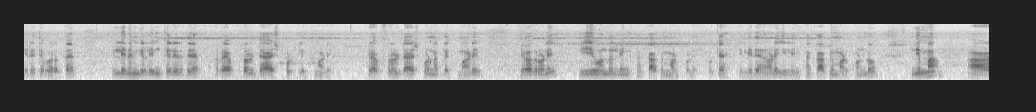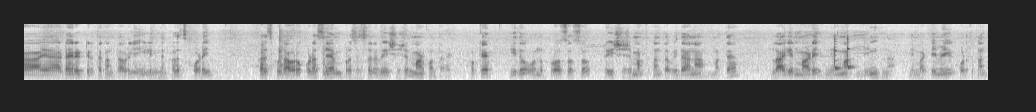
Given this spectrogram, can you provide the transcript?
ಈ ರೀತಿ ಬರುತ್ತೆ. ಇಲ್ಲಿ ನಿಮಗೆ ಲಿಂಕ್ ಎಲ್ಲಿರುತ್ತೆ? ರೆಫರಲ್ ಡ್ಯಾಶ್ಬೋರ್ಡ್ ಕ್ಲಿಕ್ ಮಾಡಿ. ರೆಫರಲ್ ಡ್ಯಾಶ್ಬೋರ್ಡ್ನ ಕ್ಲಿಕ್ ಮಾಡಿ. ಇವಾಗ ನೋಡಿ, ಈ ಒಂದು ಲಿಂಕ್ನ ಕಾಪಿ ಮಾಡ್ಕೊಳ್ಳಿ ಓಕೆ ಇಲ್ಲಿದೆ ನೋಡಿ, ಈ ಲಿಂಕ್ನ ಕಾಪಿ ಮಾಡಿಕೊಂಡು ನಿಮ್ಮ ಡೈರೆಕ್ಟ್ ಇರ್ತಕ್ಕಂಥವ್ರಿಗೆ ಈ ಲಿಂಕ್ನ ಕಳಿಸ್ಕೊಡಿ. ಕಳಿಸ್ಕೊಂಡು ಅವರು ಕೂಡ ಸೇಮ್ ಪ್ರೊಸೆಸಲ್ಲಿ ರಿಜಿಸ್ಟ್ರೇಷನ್ ಮಾಡ್ಕೊತಾರೆ ಓಕೆ ಇದು ಒಂದು ಪ್ರೋಸೆಸ್ಸು ರಿಜಿಸ್ಟ್ರೇಷನ್ ಮಾಡ್ತಕ್ಕಂಥ ವಿಧಾನ ಮತ್ತು ಲಾಗಿನ್ ಮಾಡಿ ನಿಮ್ಮ ಲಿಂಕ್ನ ನಿಮ್ಮ ಟೀಮಿಗೆ ಕೊಡ್ತಕ್ಕಂಥ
